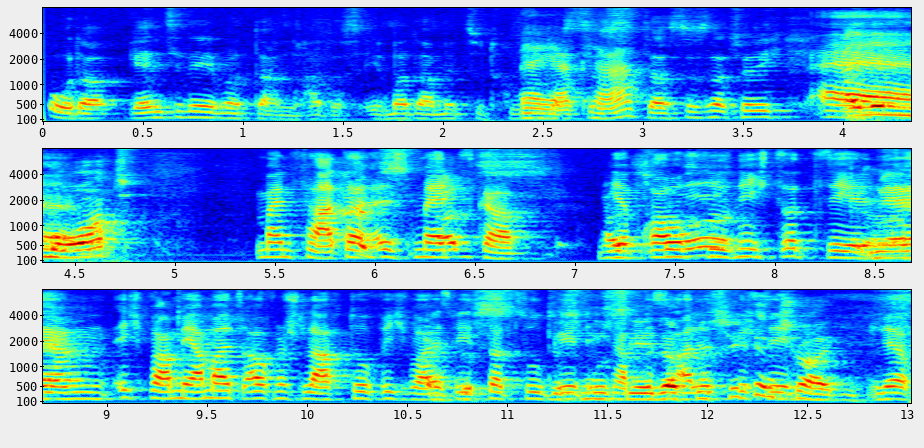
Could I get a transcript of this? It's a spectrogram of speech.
oder Gänseleber, dann hat es immer damit zu tun, Ja, ja, dass, klar. Das, dass es natürlich Äh, einen Mord Mein Vater Als- ist Metzger. als- Mir brauchst du nichts erzählen. Ja. Ähm, ich war mehrmals auf dem Schlachthof, ich weiß, wie es dazu geht. Ich habe jeder das für alles sich gesehen. entscheiden. Ja.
